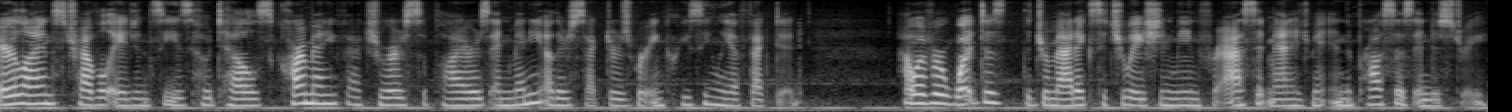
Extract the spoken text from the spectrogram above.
Airlines, travel agencies, hotels, car manufacturers, suppliers, and many other sectors were increasingly affected. However, what does the dramatic situation mean for asset management in the process industry?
